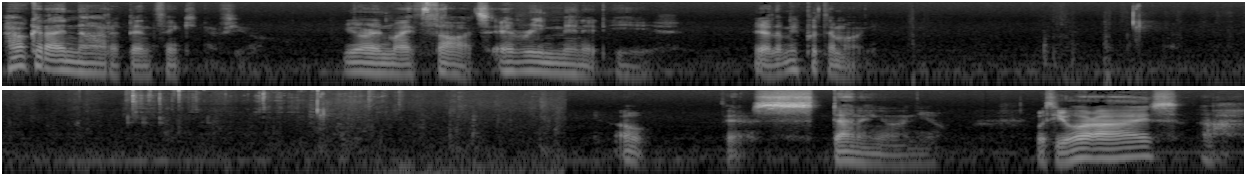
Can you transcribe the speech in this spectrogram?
How could I not have been thinking of you? You are in my thoughts every minute, Eve. Here, let me put them on. Oh, they're stunning on you. With your eyes, ah,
